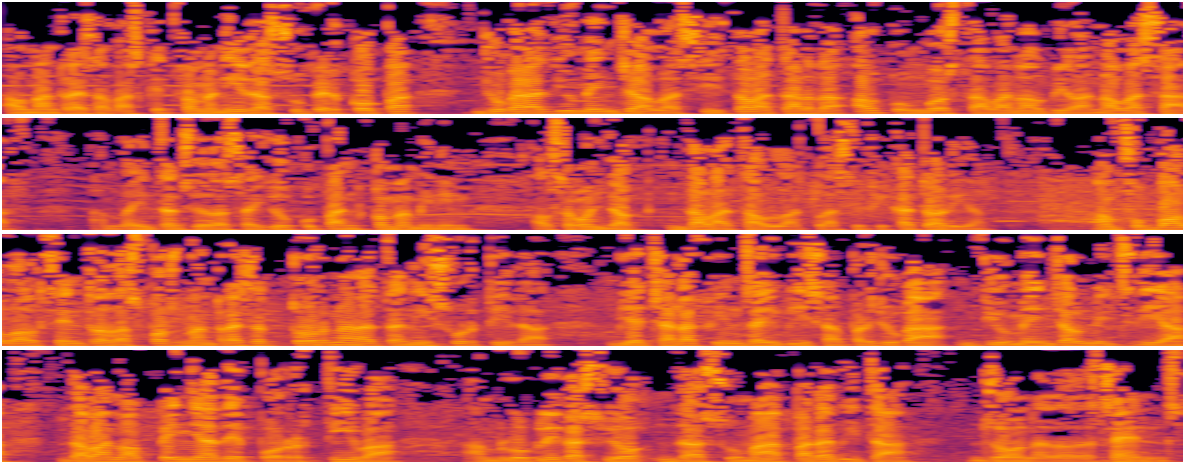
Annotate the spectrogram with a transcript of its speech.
El Manresa Bàsquet Femení de Supercopa jugarà diumenge a les 6 de la tarda al Congost davant el Vilanova Saf, amb la intenció de seguir ocupant com a mínim el segon lloc de la taula classificatòria. En futbol, el Centre d'Esports Manresa torna a tenir sortida. Viatjarà fins a Eivissa per jugar diumenge al migdia davant el Penya Deportiva amb l'obligació de sumar per evitar zona de descens.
